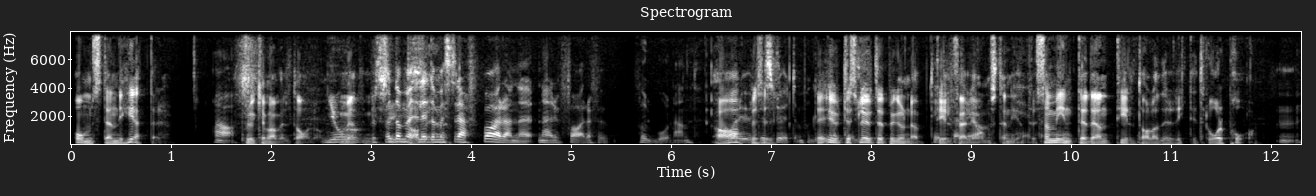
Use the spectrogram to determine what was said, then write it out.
omständigheter Ja. brukar man väl tala om. Jo, om. Men de, eller de är straffbara när, när det är fara för fullbordan. Ja, precis. utesluten på Det är grund av uteslutet på grund av tillfälliga tillfälliga omständigheter omständigheter. som inte den tilltalade riktigt rår på. Mm.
